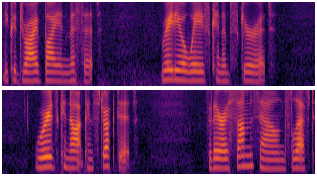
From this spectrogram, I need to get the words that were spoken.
You could drive by and miss it. Radio waves can obscure it. Words cannot construct it, for there are some sounds left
